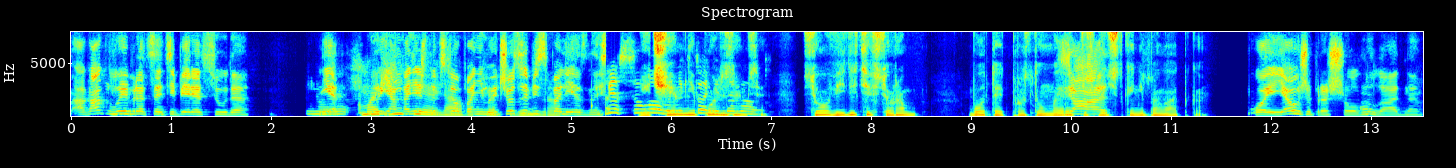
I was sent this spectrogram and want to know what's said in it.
а как выбраться теперь отсюда? Ну, Нет, ну Помогите, я, конечно, я все вообще понимаю. Что за бесполезность? Ничем не пользуемся. Все, видите, все работает. Просто у мэра Я- техническая неполадка. Ой, я уже прошел, ну ладно.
